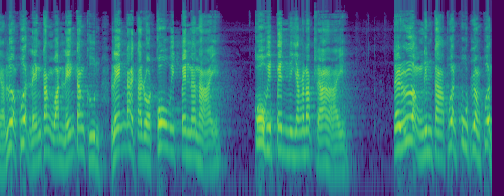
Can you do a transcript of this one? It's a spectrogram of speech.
อะเรื่องเพื่อนแหลงทั้งวันแหลงทั้งคืนแหลงได้ตลอดโควิดเป็นนันหายโควิดเป็นยังรักษาหาย แต่เรื่องนินตาเพื่อนพูดเรื่องเพื่อน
